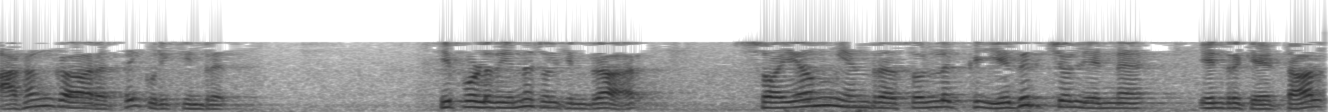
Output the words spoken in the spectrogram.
அகங்காரத்தை குறிக்கின்றது. இப்பொழுது என்ன சொல்கின்றார்? ஸ்வயம் என்ற சொல்லுக்கு எதிர்ச்சொல் என்ன என்று கேட்டால்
